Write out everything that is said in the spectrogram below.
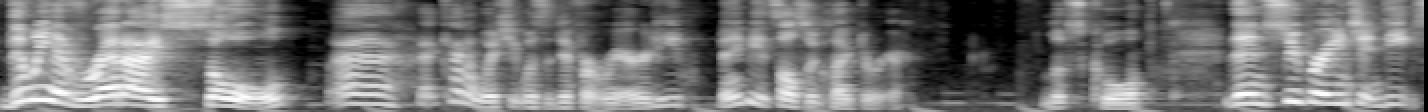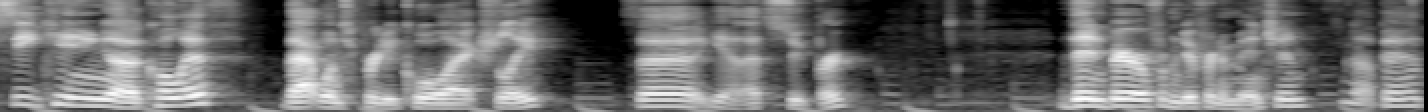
Then we have Red Eye Soul. Uh, I kind of wish it was a different rarity. Maybe it's also collector rare. Looks cool. Then Super Ancient Deep Sea King uh. That one's pretty cool, actually. So, yeah, that's super. Then Barrow from Different Dimension. Not bad.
